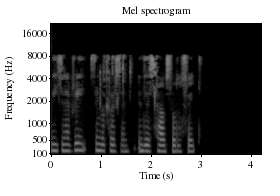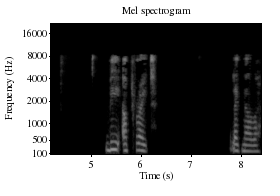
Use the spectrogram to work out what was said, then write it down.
each and every single person in this household of faith be upright like Noah.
